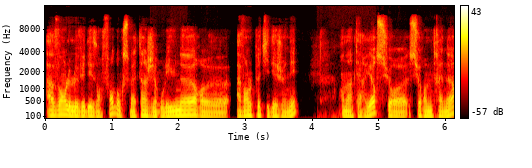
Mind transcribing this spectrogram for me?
avant le lever des enfants. Donc ce matin, j'ai mmh. roulé une heure avant le petit déjeuner en intérieur sur, sur Home Trainer.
